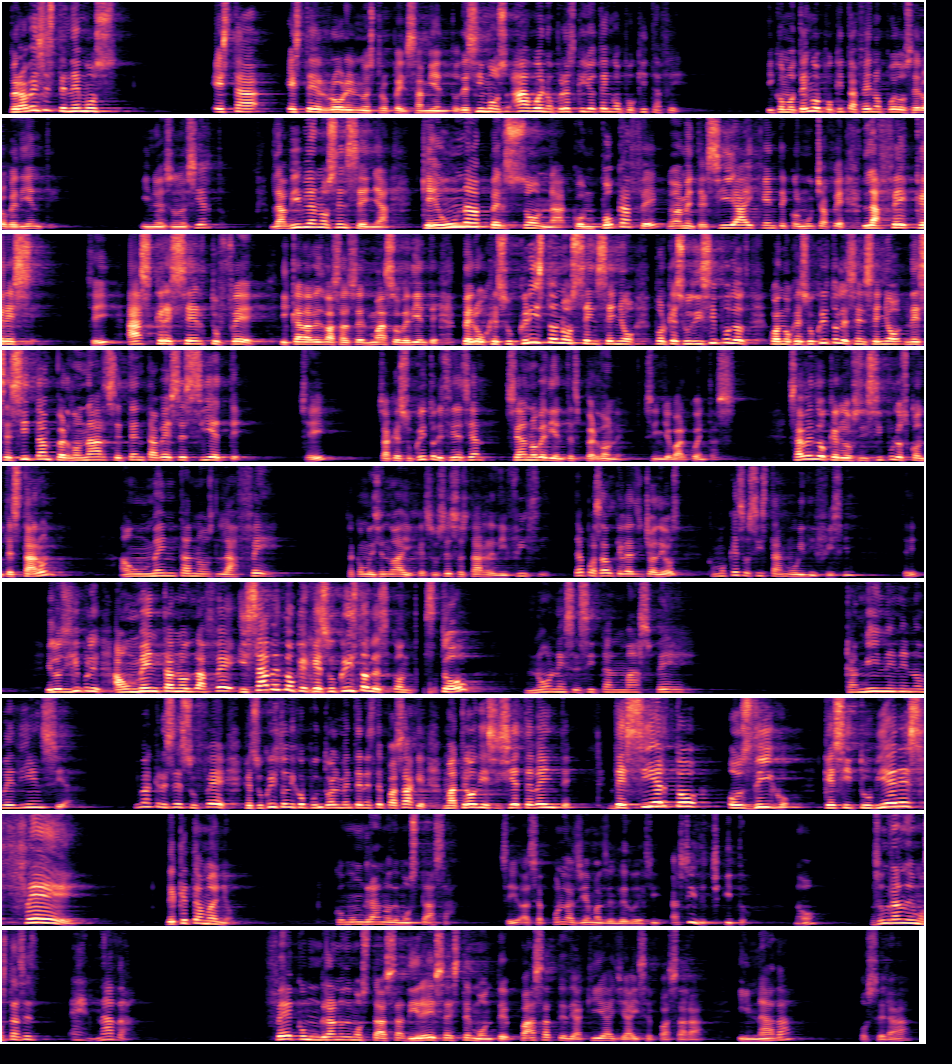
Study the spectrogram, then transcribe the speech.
Pero a veces tenemos esta, este error en nuestro pensamiento. Decimos, ah, bueno, pero es que yo tengo poquita fe. Y como tengo poquita fe no puedo ser obediente. Y no, eso no es cierto. La Biblia nos enseña que una persona con poca fe, nuevamente, si hay gente con mucha fe, la fe crece. ¿sí? Haz crecer tu fe y cada vez vas a ser más obediente. Pero Jesucristo nos enseñó, porque sus discípulos, cuando Jesucristo les enseñó, necesitan perdonar 70 veces 7. ¿sí? O sea, Jesucristo les decía, sean obedientes, perdonen, sin llevar cuentas. ¿Saben lo que los discípulos contestaron? Aumentanos la fe. Está como diciendo, ay Jesús, eso está re difícil. ¿Te ha pasado que le has dicho a Dios? Como que eso sí está muy difícil. ¿Sí? Y los discípulos, aumentanos la fe. ¿Y sabes lo que Jesucristo les contestó? No necesitan más fe. Caminen en obediencia. Y va a crecer su fe. Jesucristo dijo puntualmente en este pasaje, Mateo 17, 20. De cierto os digo que si tuvieres fe, ¿de qué tamaño? Como un grano de mostaza. ¿sí? O sea, pon las yemas del dedo y así, así de chiquito, ¿no? Pues un grano de mostaza es eh, nada. Fe como un grano de mostaza, diréis a este monte, pásate de aquí allá y se pasará. Y nada os será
